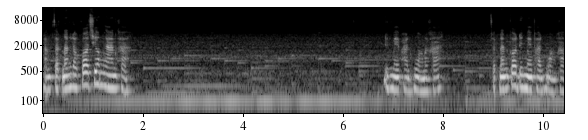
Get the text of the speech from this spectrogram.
หลังจากนั้นเราก็เชื่อมงานค่ะ ดึงไหมผ่านห่วงนะคะ จากนั้นก็ดึงไหมผ่านห่วงค่ะ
